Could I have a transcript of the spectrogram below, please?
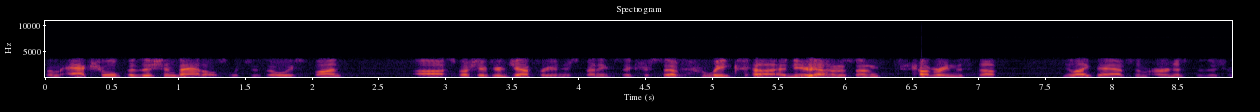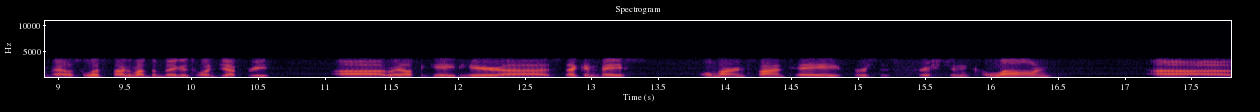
some actual position battles, which is always fun, uh, especially if you're Jeffrey and you're spending six or seven weeks uh, in the Arizona yeah. sun covering this stuff you like to have some earnest position battles. So let's talk about the biggest one, Jeffrey, uh, right off the gate here. Uh, second base, Omar Infante versus Christian Colon. Uh,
